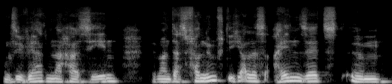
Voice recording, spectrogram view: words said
Und Sie werden nachher sehen, wenn man das vernünftig alles einsetzt, ähm,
